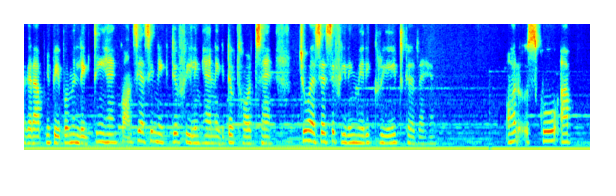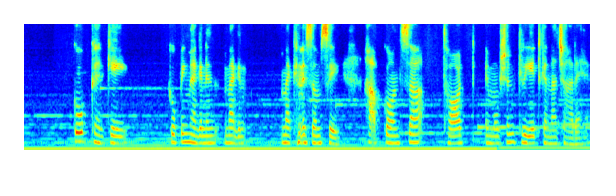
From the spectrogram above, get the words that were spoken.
अगर आप अपने पेपर में लिखती हैं, कौन सी ऐसी नेगेटिव फीलिंग है नेगेटिव थॉट्स हैं, जो ऐसे ऐसे फीलिंग मेरी क्रिएट कर रहे हैं? और उसको आप कोप करके कोपिंग मैकेनिज्म से आप कौन सा थॉट इमोशन क्रिएट करना चाह रहे हैं?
